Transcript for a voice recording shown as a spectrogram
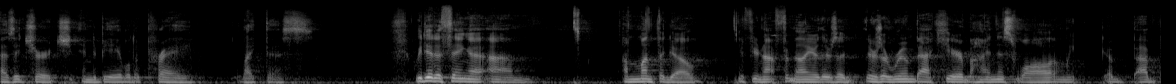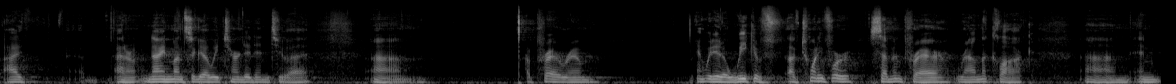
as a church and to be able to pray like this. We did a thing uh, um, a month ago if you're not familiar, there's a, there's a room back here behind this wall, and we, uh, I, I, I don't know, nine months ago, we turned it into a, um, a prayer room. And we did a week of 24 7 prayer around the clock. Um, and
